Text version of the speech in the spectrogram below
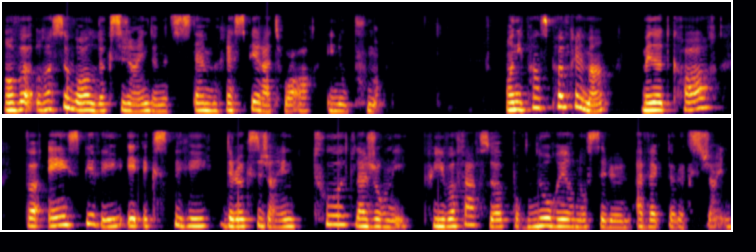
on va recevoir l'oxygène de notre système respiratoire et nos poumons. On n'y pense pas vraiment, mais notre corps va inspirer et expirer de l'oxygène toute la journée, puis il va faire ça pour nourrir nos cellules avec de l'oxygène.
